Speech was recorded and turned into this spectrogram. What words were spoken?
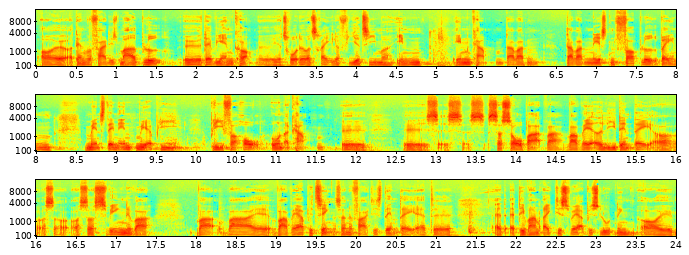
og, øh, og den var faktisk meget blød, øh, da vi ankom. Øh, jeg tror, det var tre eller fire timer inden, inden kampen. Der var, den, der var den næsten for blød banen, mens den endte med at blive, blive for hård under kampen. Øh, øh, så, så, så sårbart var, var vejret lige den dag, og, og, så, og så svingende var, var, var, øh, var værbetingelserne faktisk den dag, at, øh, at, at det var en rigtig svær beslutning, og, øh,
